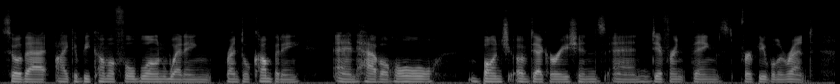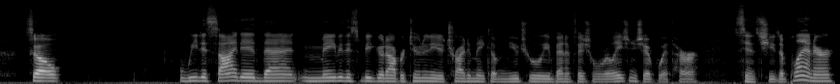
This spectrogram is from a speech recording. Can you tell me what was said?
so that I could become a full blown wedding rental company and have a whole bunch of decorations and different things for people to rent. So we decided that maybe this would be a good opportunity to try to make a mutually beneficial relationship with her since she's a planner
